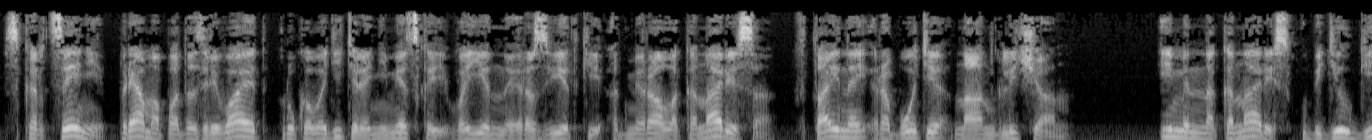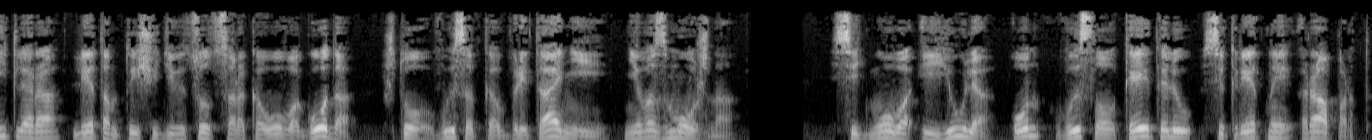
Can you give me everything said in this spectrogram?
Скорцени прямо подозревает руководителя немецкой военной разведки адмирала Канариса в тайной работе на англичан. Именно Канарис убедил Гитлера летом 1940 года, что высадка в Британии невозможна. 7 июля он выслал Кейтелю секретный рапорт,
